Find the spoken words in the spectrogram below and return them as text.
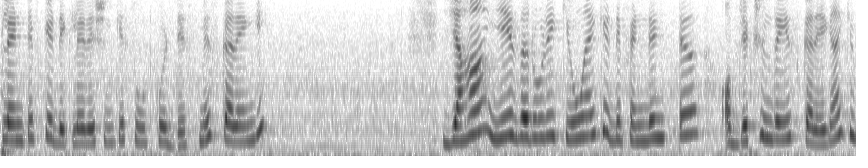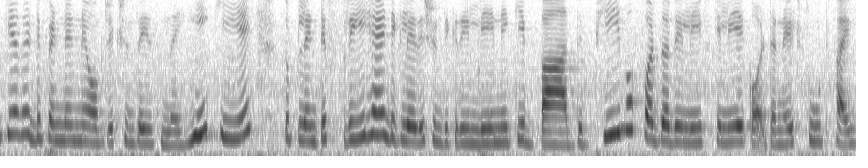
प्लेंटिफ के डिक्लेरेशन के सूट को डिसमिस करेंगी। यहाँ ये ज़रूरी क्यों है कि डिफेंडेंट ऑब्जेक्शन रेज करेगा? क्योंकि अगर डिफेंडेंट ने ऑब्जेक्शन रेज नहीं किए तो प्लेंटिव फ्री है डिक्लेरेशन डिग्री लेने के बाद भी वो फर्दर रिलीफ के लिए एक ऑल्टरनेट सूट फ़ाइल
